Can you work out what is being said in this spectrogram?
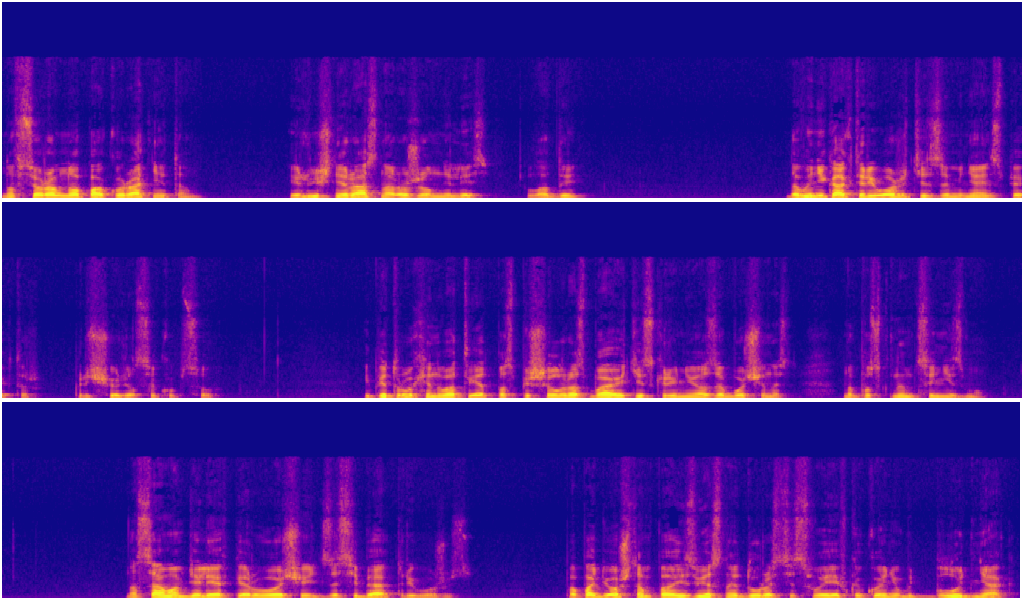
Но все равно поаккуратнее там. И лишний раз на рожон не лезь. Лады? Да вы никак тревожитесь за меня, инспектор? Прищурился Купцов. И Петрухин в ответ поспешил разбавить искреннюю озабоченность напускным цинизмом. На самом деле я в первую очередь за себя тревожусь. Попадешь там по известной дурости своей в какой-нибудь блудняк.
